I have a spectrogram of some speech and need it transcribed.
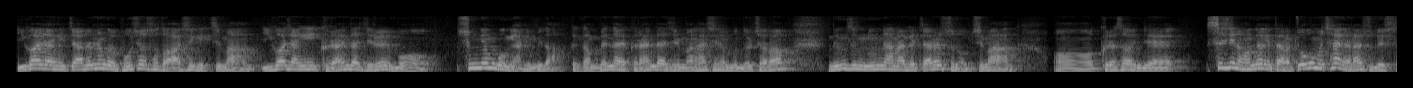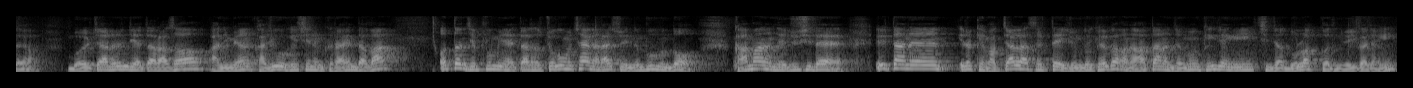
이 과장이 자르는 걸 보셔서도 아시겠지만 이 과장이 그라인더질을 뭐 숙련공이 아닙니다. 그러니까 맨날 그라인더질만 하시는 분들처럼 능승능란하게 자를 수는 없지만 어 그래서 이제 쓰시는 환경에 따라 조금은 차이가 날 수도 있어요. 뭘 자르는지에 따라서 아니면 가지고 계시는 그라인더가 어떤 제품이냐에 따라서 조금은 차이가 날 수 있는 부분도 감안은 해주시되 일단은 이렇게 막 잘랐을 때 이 정도 결과가 나왔다는 점은 굉장히 진짜 놀랐거든요 이 과장이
